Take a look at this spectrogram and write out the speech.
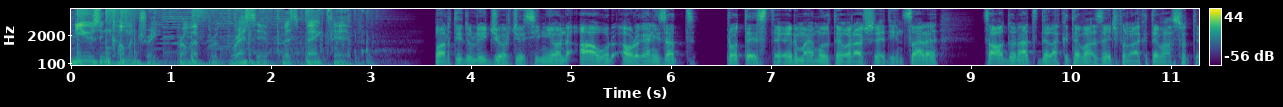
News and commentary from a progressive perspective. Partidul lui George Simion Aur a organizat proteste în mai multe orașe din țară. S-au adunat de la câteva zeci până la câteva sute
